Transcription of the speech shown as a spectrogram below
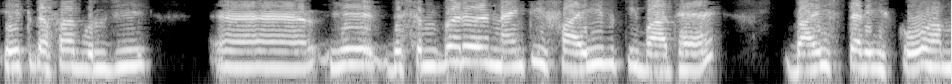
एक दफ़ा गुरु जी ये दिसंबर 95 की बात है 22 तारीख को हम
